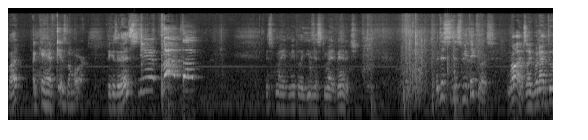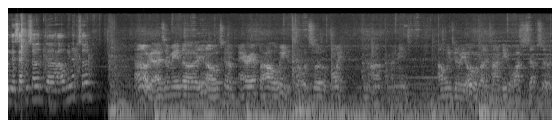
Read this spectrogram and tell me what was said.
what? I can't have kids no more. Because it is. Yeah. Stop, stop. This might maybe use this to my advantage. But this this is ridiculous. Raj, like we're not doing this episode, the Halloween episode. I don't know, guys. I mean, uh, you know, it's gonna air after Halloween, so what's sort of the point? Uh, I mean, Halloween's gonna be over by the time people watch this episode.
